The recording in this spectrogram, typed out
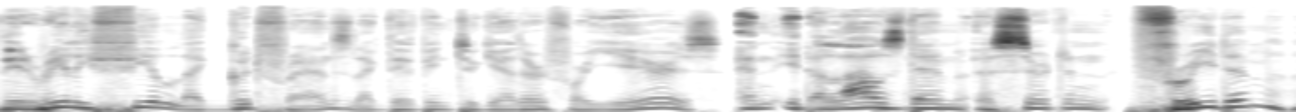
They really feel like good friends, like they've been together for years, and it allows them a certain freedom.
